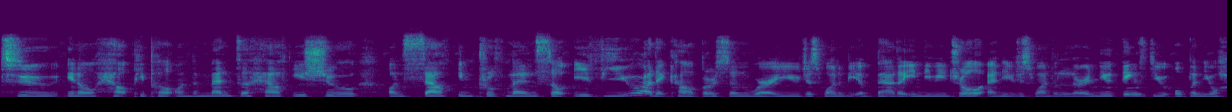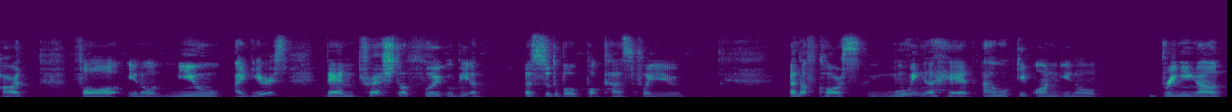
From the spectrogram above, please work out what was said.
to you know help people on the mental health issue on self improvement so if you are that kind of person where you just want to be a better individual and you just want to learn new things you open your heart for you know new ideas then trash talk fluid will be a, a suitable podcast for you. And of course moving ahead i will keep on you know bringing out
